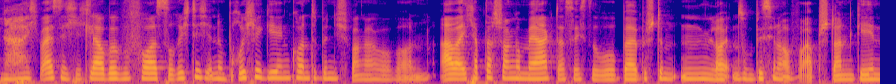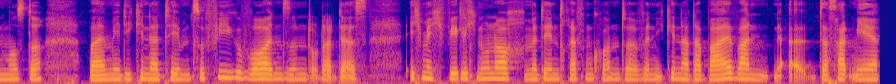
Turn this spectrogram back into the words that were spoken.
Ja, ich weiß nicht. Ich glaube, bevor es so richtig in eine Brüche gehen konnte, bin ich schwanger geworden. Aber ich habe das schon gemerkt, dass ich so bei bestimmten Leuten so ein bisschen auf Abstand gehen musste, weil mir die Kinderthemen zu viel geworden sind oder dass ich mich wirklich nur noch mit denen treffen konnte, wenn die Kinder dabei waren. Äh, Das hat mir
